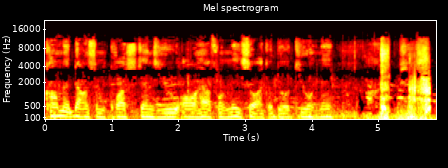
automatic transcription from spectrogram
comment down some questions you all have for me so I could do a Q&A. Peace.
